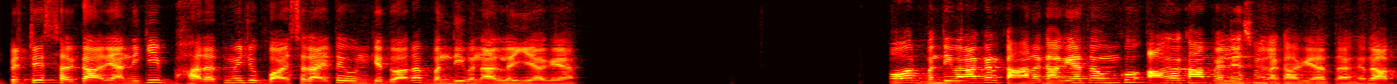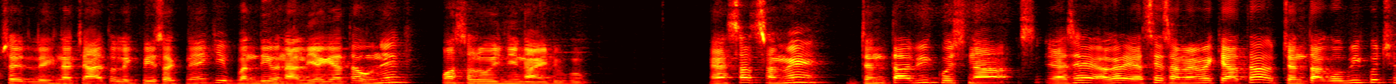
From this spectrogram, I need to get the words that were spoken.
ब्रिटिश सरकार यानी कि भारत में जो वायसराय थे उनके द्वारा बंदी बना लिया गया। और बंदी बनाकर कहाँ रखा गया था? उनको आगा कहाँ पहले इसमें रखा गया था? अगर आपसे लिखना चाहें तो लिख भी सकते हैं कि बंदी बना लिया गया था उन्हें और सरोजनी नायडू को। ऐसा समय जनता भी कुछ ना, ऐसे अगर ऐसे समय में क्या था? जनता को भी कुछ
